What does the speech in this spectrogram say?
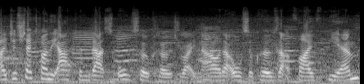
I just checked on the app and that's also closed right now. That also closed at 5 p.m.,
